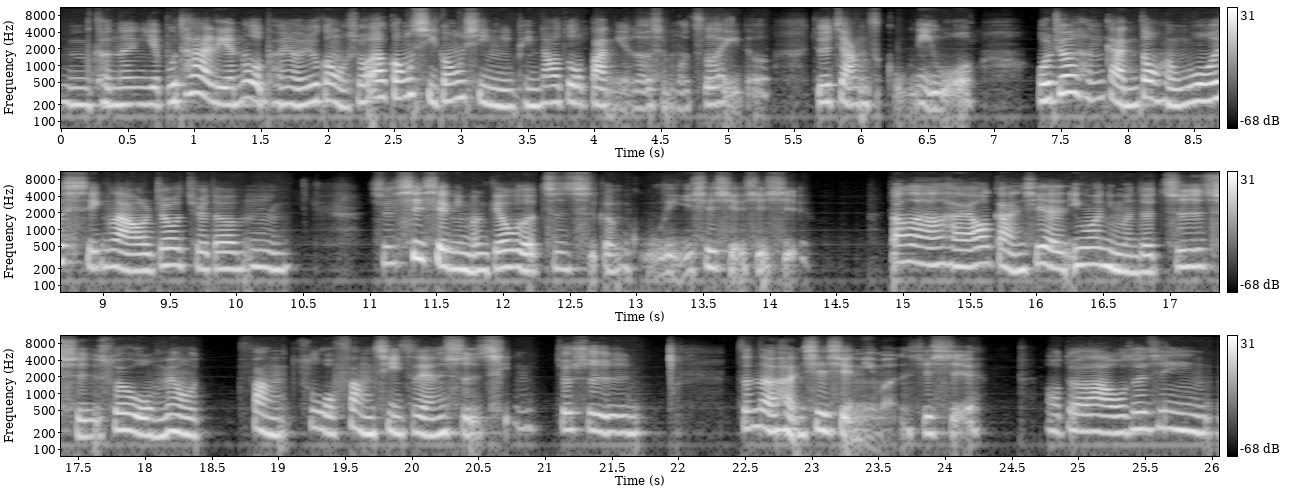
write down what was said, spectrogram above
嗯，可能也不太联络的朋友就跟我说，啊，恭喜恭喜，你频道做半年了什么之类的，就是这样子鼓励我，我觉得很感动，很窝心啦，我就觉得，嗯，其实谢谢你们给我的支持跟鼓励，谢谢谢谢。当然还要感谢，因为你们的支持，所以我没有放做放弃这件事情，就是。真的很谢谢你们，谢谢。哦，对了，我最近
